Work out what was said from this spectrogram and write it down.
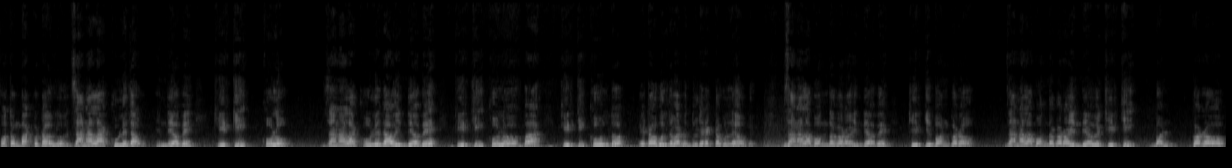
প্রথম বাক্যটা হলো, জানালা খুলে দাও। হিন্দি হবে, খিড়কি খোলো। জানালা খুলে দাও, হিন্দি হবে, খিড়কি খোলো বা খিড়কি খোল দো এটাও বলতে পারবেন, দুইটার একটা বললে হবে। জানালা বন্ধ করো, হিন্দি হবে খিড়কি বন্ধ করো। জানালা বন্ধ করো, হিন্দি হবে খিড়কি বন্ধ করো।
